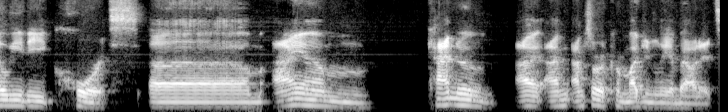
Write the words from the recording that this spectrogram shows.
an LED court. Um, I am kind of I, I'm I'm sort of curmudgeonly about it.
